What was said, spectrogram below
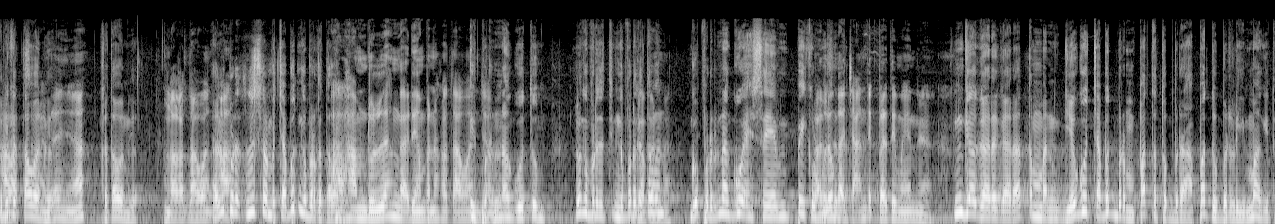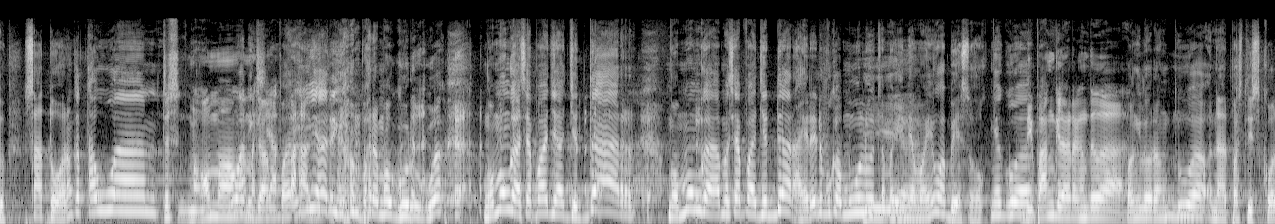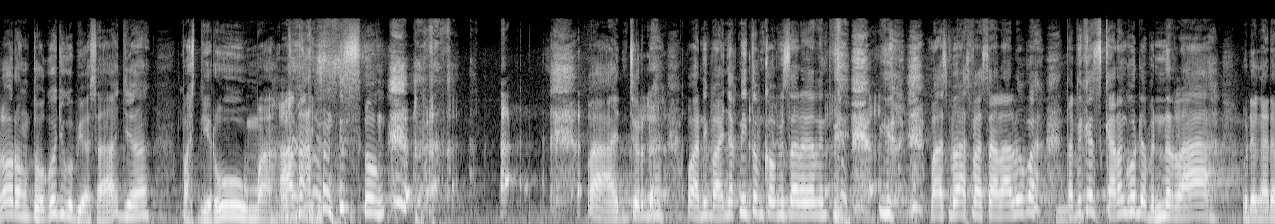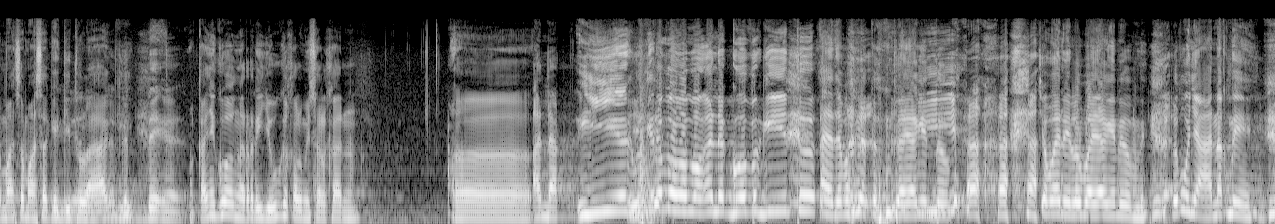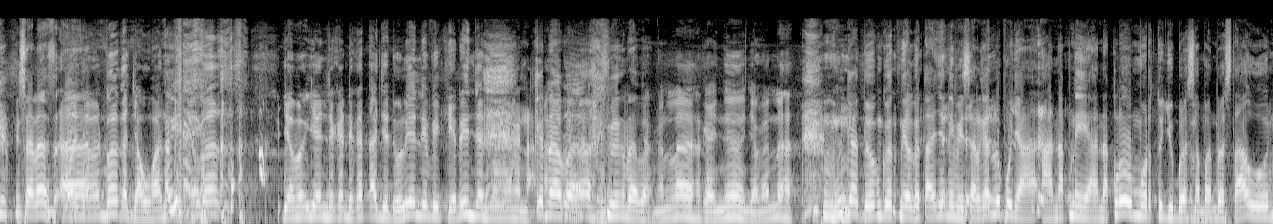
Tapi ketahuan enggak? seadanya. Ketahuan enggak? Nggak ketahuan. Lu, Al- per- lu selama cabut enggak pernah ketahuan? alhamdulillah nggak ada yang pernah ketahuan Ih, pernah gue tuh. Lu enggak pernah enggak pernah ketahuan? Gue pernah gue SMP kalau nggak nggak cantik berarti mainnya? Enggak gara-gara teman dia gue cabut berempat atau berapa tuh berlima gitu. Satu orang ketahuan. terus ngomong Wah sama digampar, siapa? iya gitu. digampar sama guru gua. Ngomong nggak siapa aja jedar. Ngomong nggak sama siapa jedar. Akhirnya dia buka mulut sama Iya. ini sama ini. Wah besoknya gua dipanggil orang tua. Panggil orang tua. Nah pas di sekolah orang tua gua juga biasa aja. Pas di rumah. Langsung Wah hancur dah Wah ini banyak nih tuh kalau misalnya Bahas-bahas masa lalu mah Tapi kan sekarang gue udah bener lah Udah gak ada masa-masa kayak gitu Iya, udah lagi gede ya. Makanya gue ngeri juga kalau misalkan eh anak iya gue kira mau ngomong anak gue begitu Eh coba tuh bayangin tuh. Iya. coba nih lu bayangin tuh nih. Lu punya anak nih. Misalnya Oh, jangan bal kejauhan Oh, iya. Yang yang dekat-dekat aja dulu yang dipikirin jangan ngomongin anak kenapa? kenapa? janganlah kayaknya janganlah Enggak tuh, gue gue tanya nih misalkan lu punya anak nih, anak lu umur 17 18 tahun,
